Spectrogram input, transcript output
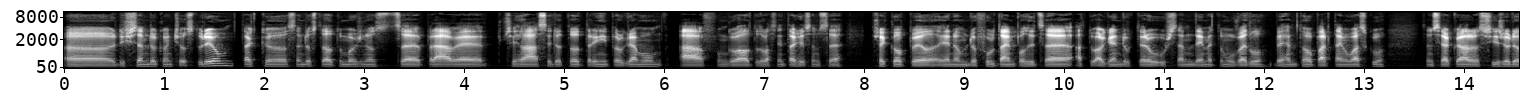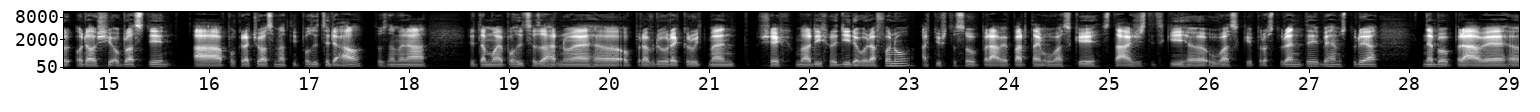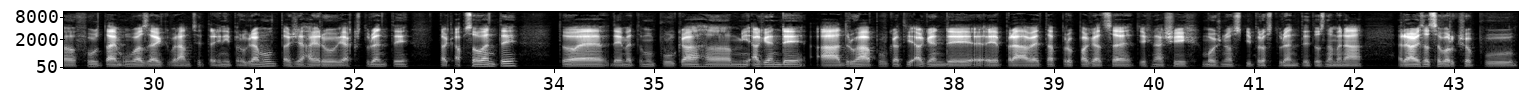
Eh, když jsem dokončil studium, tak eh, jsem dostal tu možnost se právě přihlásit do toho trénink programu a fungovalo to vlastně tak, že jsem se překlopil jenom do full-time pozice a tu agendu, kterou už jsem, dejme tomu, vedl během toho part-time úvazku, jsem si akorát rozšířil do, o další oblasti a pokračoval jsem na té pozici dál. To znamená, že ta moje pozice zahrnuje eh, opravdu recruitment všech mladých lidí do Vodafonu, ať už to jsou právě part-time úvazky, stážistické úvazky pro studenty během studia, nebo právě eh, full-time úvazek v rámci trainee programu, takže hajruju jak studenty, tak absolventy to je, dejme tomu, půlka uh, mý agendy a druhá půlka té agendy je právě ta propagace těch našich možností pro studenty. To znamená realizace workshopů, uh,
